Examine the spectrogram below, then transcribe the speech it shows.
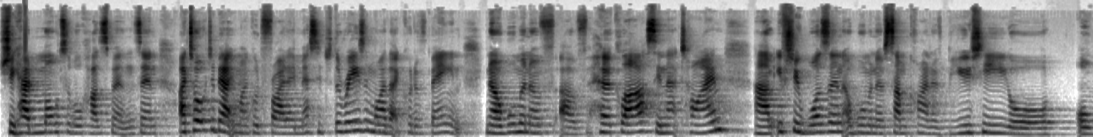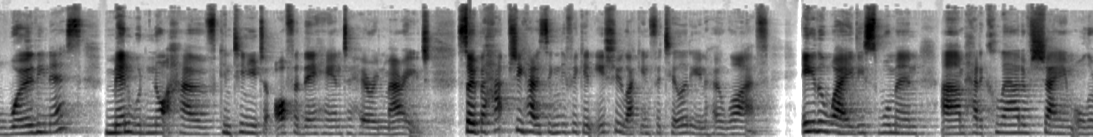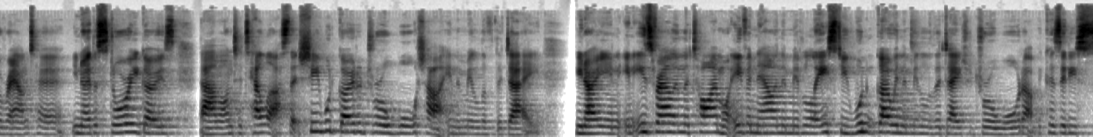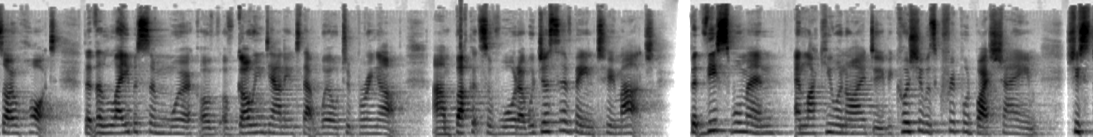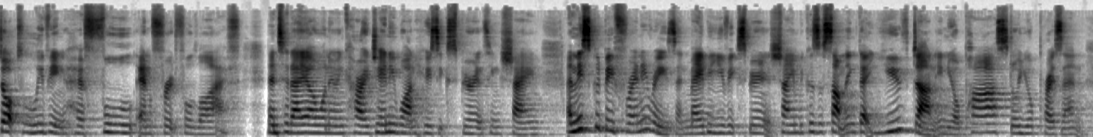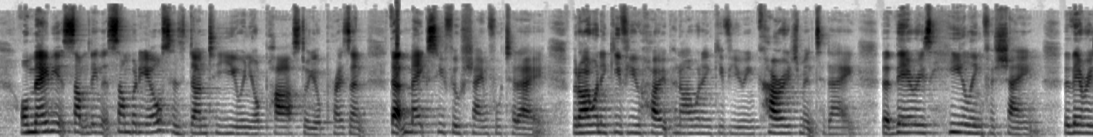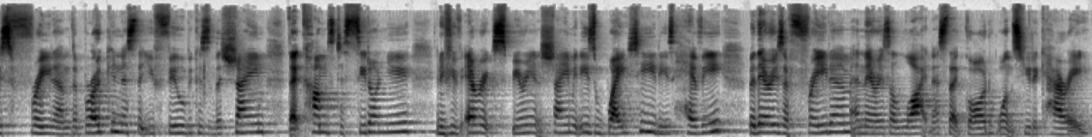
She had multiple husbands, and I talked about in my Good Friday message the reason why that could have been. You know, a woman of, of her class in that time, um, if she wasn't a woman of some kind of beauty or or worthiness, men would not have continued to offer their hand to her in marriage. So perhaps she had a significant issue like infertility in her life. Either way, this woman um, had a cloud of shame all around her. You know, the story goes um, on to tell us that she would go to draw water in the middle of the day. You know, in, in Israel in the time, or even now in the Middle East, you wouldn't go in the middle of the day to draw water because it is so hot that the laboursome work of, of going down into that well to bring up um, buckets of water would just have been too much. But this woman, and like you and I do, because she was crippled by shame, she stopped living her full and fruitful life. And today I want to encourage anyone who's experiencing shame. And this could be for any reason. Maybe you've experienced shame because of something that you've done in your past or your present, or maybe it's something that somebody else has done to you in your past or your present that makes you feel shameful today. But I want to give you hope and I want to give you encouragement today that there is healing for shame, that there is freedom, the brokenness that you feel because of the shame that comes to sit on you. And if you've ever experienced shame, it is weighty, it is heavy, but there is a freedom and there is a lightness that God wants you to carry.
